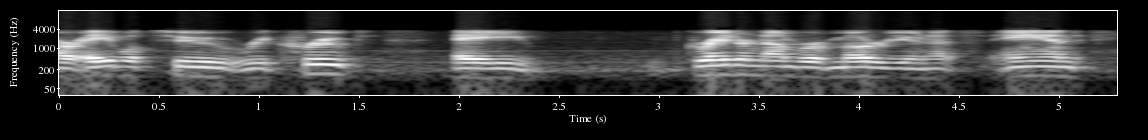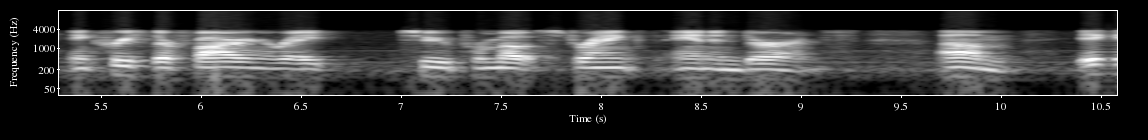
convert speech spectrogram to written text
are able to recruit a greater number of motor units and increase their firing rate to promote strength and endurance. Um, it,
